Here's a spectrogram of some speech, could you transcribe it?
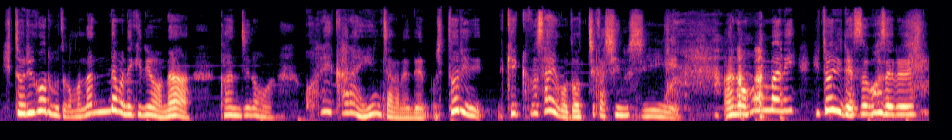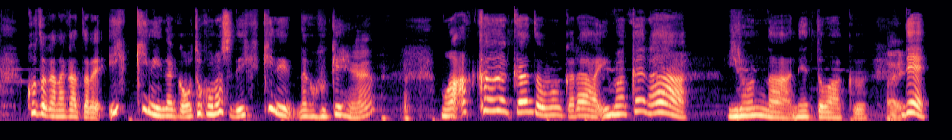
一人ゴルフとかも何でもできるような感じの方が、これからいいんちゃうかね。で、一人、結局最後どっちか死ぬし、あの、ほんまに一人で過ごせることがなかったら、一気になんか男の人で一気になんか吹けへんもうあかんあかんと思うから、今から、いろんなネットワーク。はい、で、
